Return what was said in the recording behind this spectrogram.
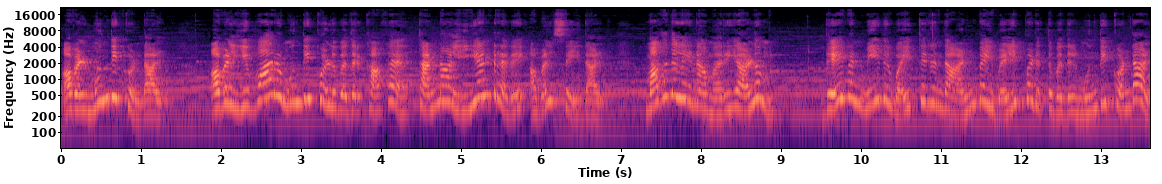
அவள் முந்திக் கொண்டாள். அவள் இவ்வாறு முந்திக் கொள்ளுவதற்காக தன்னால் இயன்றதை அவள் செய்தாள். மகதலேனா மரியாளும் தேவன் மீது வைத்திருந்த அன்பை வெளிப்படுத்துவதில் முந்திக் கொண்டாள்.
